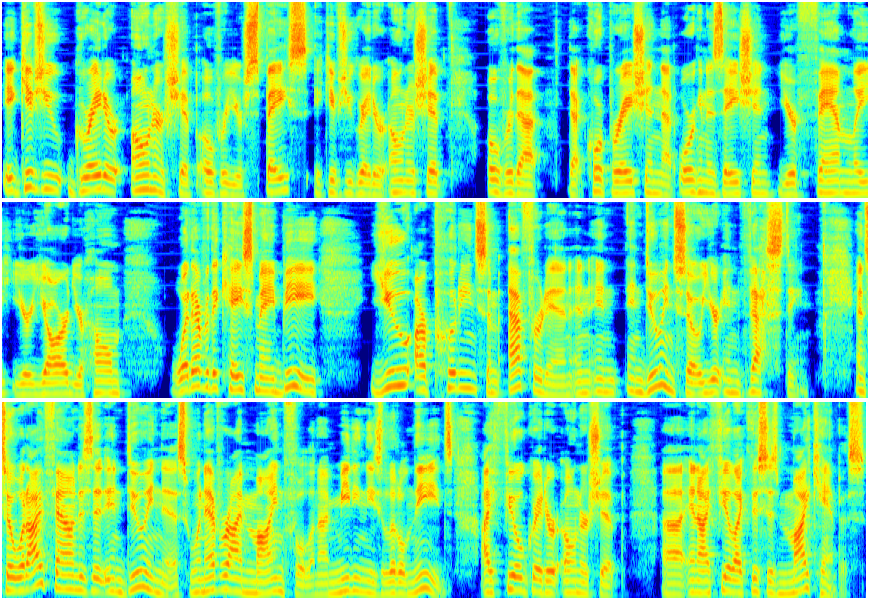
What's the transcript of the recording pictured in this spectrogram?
it gives you greater ownership over your space. It gives you greater ownership over that, that corporation, that organization, your family, your yard, your home, whatever the case may be you are putting some effort in and in, in doing so you're investing. And so what i've found is that in doing this whenever i'm mindful and i'm meeting these little needs i feel greater ownership uh, and i feel like this is my campus.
